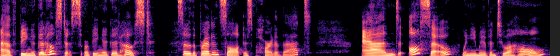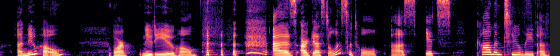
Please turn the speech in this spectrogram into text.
of being a good hostess or being a good host. So the bread and salt is part of that. And also, when you move into a home, a new home, or new to you home, as our guest Alyssa told us, it's common to leave an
